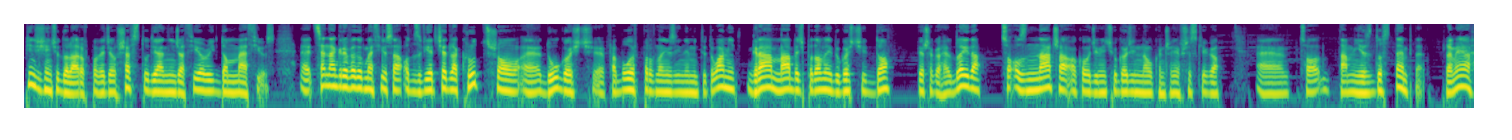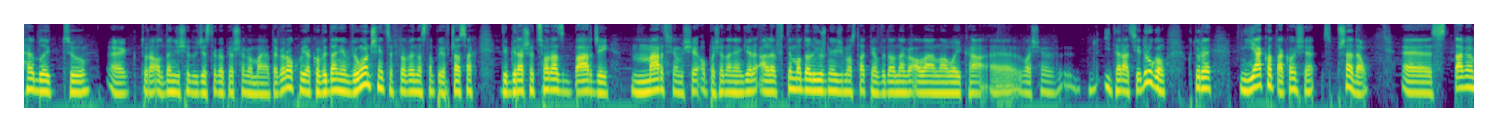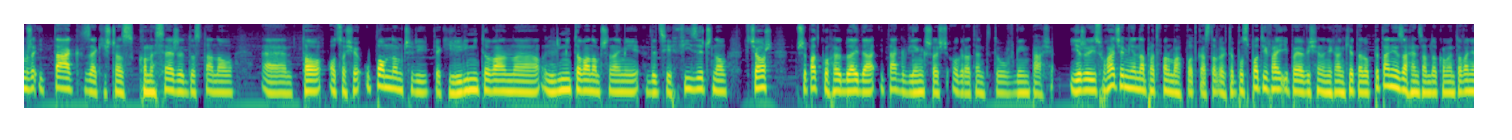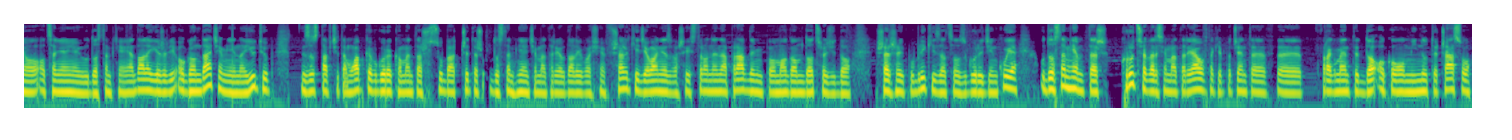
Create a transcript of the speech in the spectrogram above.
50 dolarów, powiedział szef studia Ninja Theory Dom Matthews. E, cena gry według Matthewsa odzwierciedla krótszą e, długość e, fabuły w porównaniu z innymi tytułami. Gra ma być podobnej długości do pierwszego Hellblade'a, co oznacza około 9 godzin na ukończenie wszystkiego, co tam jest dostępne. Premiera Hellblade 2 E, która odbędzie się 21 maja tego roku. Jako wydanie wyłącznie cyfrowe następuje w czasach, gdy gracze coraz bardziej martwią się o posiadanie gier, ale w tym modelu już mieliśmy ostatnio wydanego Alana Wake'a e, właśnie iterację drugą, który jako tako się sprzedał. E, stawiam, że i tak za jakiś czas koneserzy dostaną to, o co się upomną, czyli jakąś limitowaną, limitowaną przynajmniej edycję fizyczną. Wciąż przypadku Hellblade'a i tak większość ogra ten tytuł w Game Passie. Jeżeli słuchacie mnie na platformach podcastowych typu Spotify i pojawi się na nich ankieta lub pytanie, zachęcam do komentowania, oceniania i udostępniania dalej. Jeżeli oglądacie mnie na YouTube, zostawcie tam łapkę w górę, komentarz, suba, czy też udostępniajcie materiał dalej. Właśnie wszelkie działania z Waszej strony naprawdę mi pomogą dotrzeć do szerszej publiki, za co z góry dziękuję. Udostępniam też krótsze wersje materiałów, takie pocięte w fragmenty do około minuty czasu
